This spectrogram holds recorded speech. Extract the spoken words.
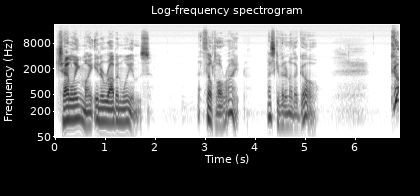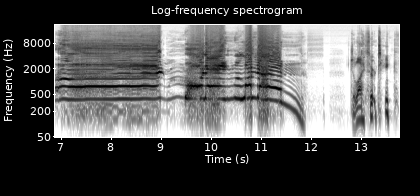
Channeling my inner Robin Williams. That felt all right. Let's give it another go. Good morning! July 13th,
